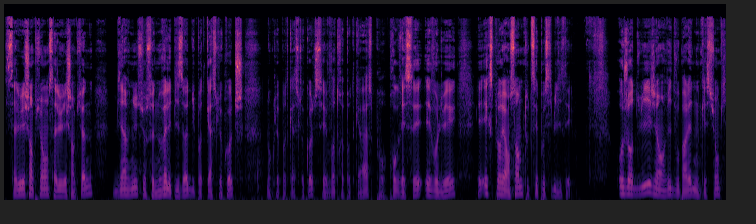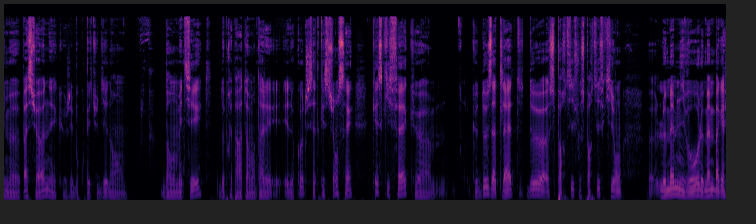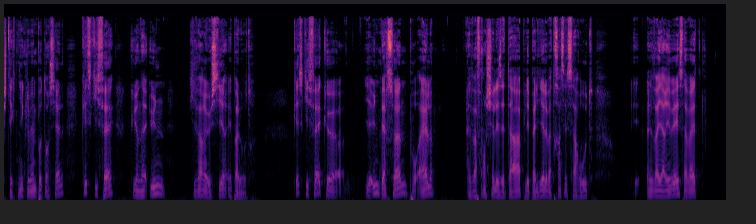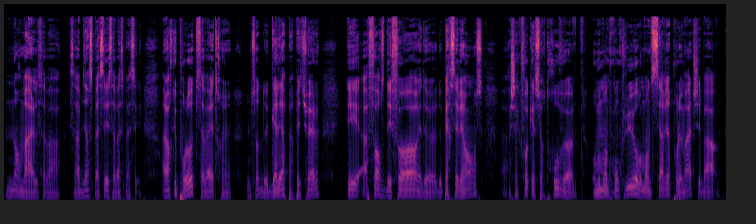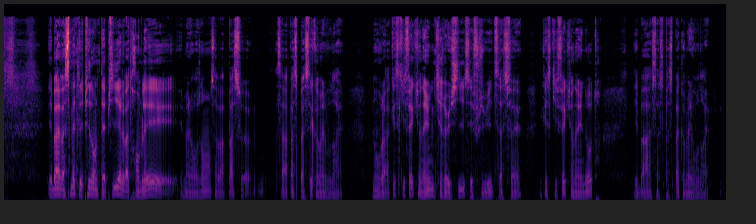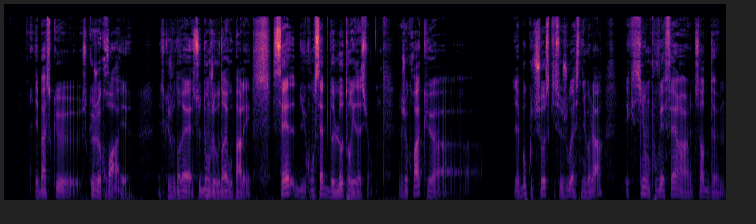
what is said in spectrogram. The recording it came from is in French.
Salut les champions, salut les championnes, bienvenue sur ce nouvel épisode du podcast Le Coach. Donc le podcast Le Coach, c'est votre podcast pour progresser, évoluer et explorer ensemble toutes ces possibilités. Aujourd'hui, j'ai envie de vous parler d'une question qui me passionne et que j'ai beaucoup étudiée dans, mon métier de préparateur mental et, de coach. Cette question, c'est qu'est-ce qui fait que, que deux athlètes, deux sportifs ou sportifs qui ont le même niveau, le même bagage technique, le même potentiel, qu'est-ce qui fait qu'il y en a une qui va réussir et pas l'autre? Qu'est-ce qui fait que il y a une personne, pour elle, elle va franchir les étapes, les paliers, elle va tracer sa route, elle va y arriver, ça va être normal, ça va, ça va bien se passer, ça va se passer. Alors que pour l'autre, ça va être une, sorte de galère perpétuelle, et à force d'efforts et de persévérance, à chaque fois qu'elle se retrouve euh, au moment de conclure, au moment de servir pour le match, et bah, et bah elle va se mettre les pieds dans le tapis, elle va trembler et, malheureusement ça va pas se, ça va pas se passer comme elle voudrait. Donc voilà, qu'est-ce qui fait qu'il y en a une qui réussit, c'est fluide, ça se fait, et qu'est-ce qui fait qu'il y en a une autre, et bah ça se passe pas comme elle voudrait. Et bah ce que ce que je crois et, ce que je voudrais, ce dont je voudrais vous parler, c'est du concept de l'autorisation. Je crois que euh, il y a beaucoup de choses qui se jouent à ce niveau-là, et si on pouvait faire une sorte de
